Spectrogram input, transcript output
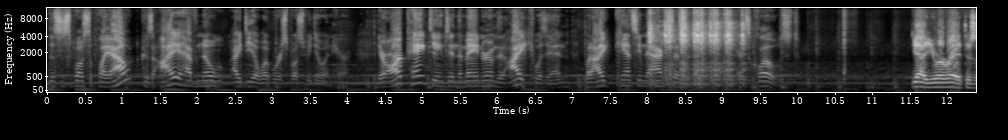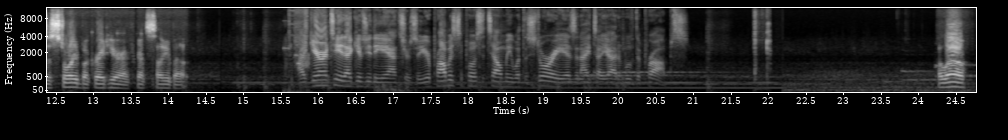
this is supposed to play out? Because I have no idea what we're supposed to be doing here. There are paintings in the main room that Ike was in, but I can't seem to access it anymore. It's closed. Yeah, you were right. There's a storybook right here I forgot to tell you about. I guarantee that gives you the answer. So you're probably supposed to tell me what the story is, and I tell you how to move the props. Hello?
